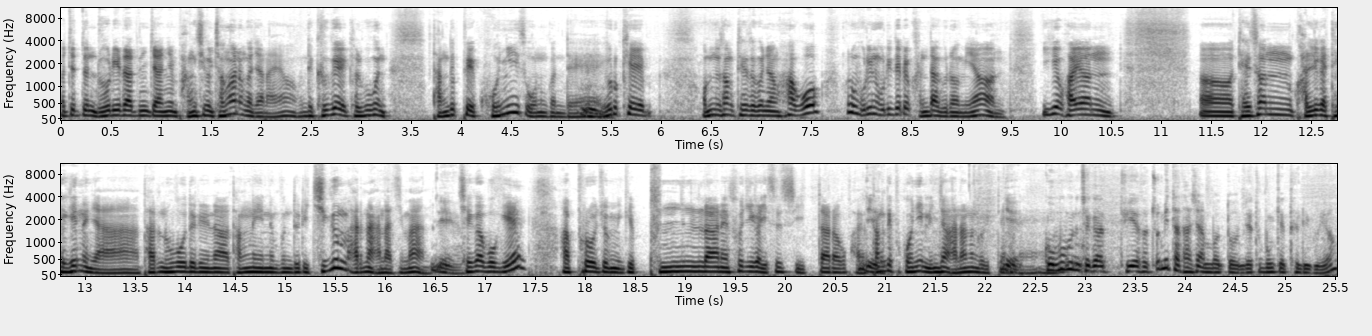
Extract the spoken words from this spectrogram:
어쨌든 룰이라든지 아니면 방식을 정하는 거잖아요. 근데 그게 결국은 당대표의 권위에서 오는 건데 음. 이렇게 없는 상태에서 그냥 하고 그럼 우리는 우리대로 간다 그러면 이게 과연 어, 대선 관리가 되겠느냐. 다른 후보들이나 당내에 있는 분들이 지금 말은 안 하지만 네. 제가 보기에 앞으로 좀 이게 분란의 소지가 있을 수 있다라고 봐요. 네. 당대표 권위를 인정 안 하는 거기 때문에. 네. 그 부분은 제가 뒤에서 좀 이따 다시 한번 또 이제 두 분께 드리고요.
